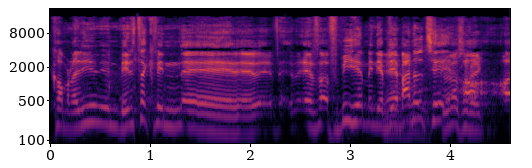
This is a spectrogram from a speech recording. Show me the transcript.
kommer der lige en venstrekvinde øh, øh, forbi her, men jeg bliver ja, bare nødt til, at, og, og,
